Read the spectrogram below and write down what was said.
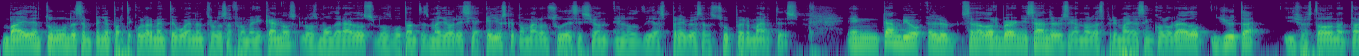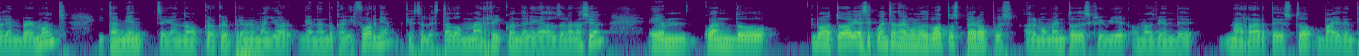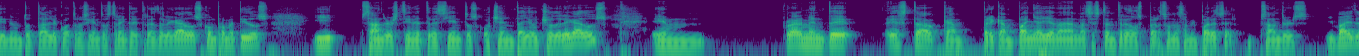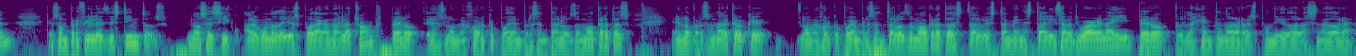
Biden tuvo un desempeño particularmente bueno entre los afroamericanos, los moderados, los votantes mayores y aquellos que tomaron su decisión en los días previos al super martes. En cambio, el senador Bernie Sanders ganó las primarias en Colorado, Utah y su estado natal en Vermont y también se ganó creo que el premio mayor ganando California, que es el estado más rico en delegados de la nación. Em, cuando bueno, todavía se cuentan algunos votos, pero pues al momento de escribir, o más bien de narrarte esto, Biden tiene un total de 433 delegados comprometidos y Sanders tiene 388 delegados. Em, realmente esta pre-campaña ya nada más está entre dos personas a mi parecer, Sanders y Biden, que son perfiles distintos. No sé si alguno de ellos pueda ganarle a Trump, pero es lo mejor que pueden presentar los demócratas. En lo personal creo que lo mejor que pueden presentar los demócratas, tal vez también está Elizabeth Warren ahí, pero pues la gente no le ha respondido a la senadora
